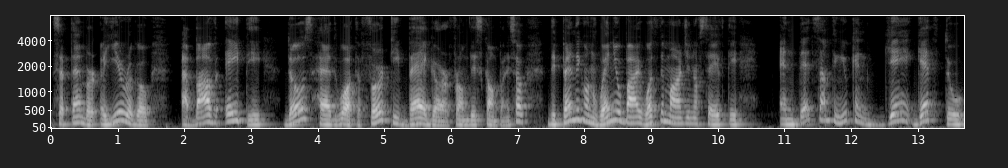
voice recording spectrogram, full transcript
September a year ago above 80 those had what a 30 bagger from this company. So depending on when you buy what's the margin of safety and that's something you can get to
